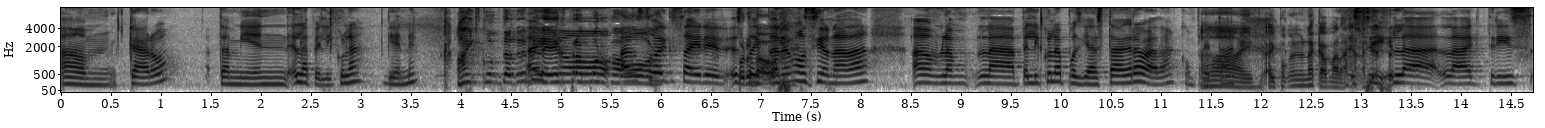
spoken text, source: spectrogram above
um, caro. También la película viene. Ay, contrátame Ay, de extra, por favor. I'm so excited. Por Estoy favor. tan emocionada. Um, la, la película pues ya está grabada, completa. Ay, ahí pónganme una cámara. Sí, la, la actriz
